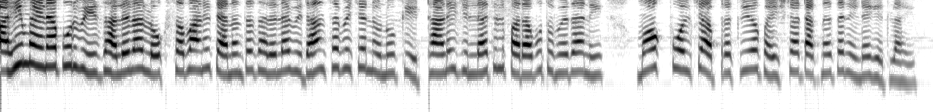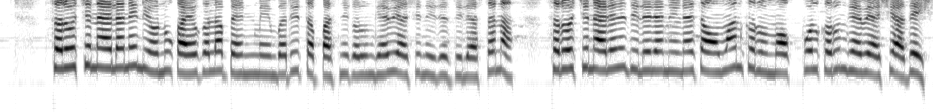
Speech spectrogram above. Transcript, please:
काही महिन्यापूर्वी झालेल्या लोकसभा आणि त्यानंतर झालेल्या विधानसभेच्या निवडणुकीत ठाणे जिल्ह्यातील पराभूत उमेदवारांनी मॉक पोलच्या प्रक्रियेवर बहिष्कार टाकण्याचा निर्णय घेतला आहे. सर्वोच्च न्यायालयाने निवडणूक आयोगाला ब्रँड मेंबरी तपासणी करून घ्यावी असे निर्देश दिले असताना सर्वोच्च न्यायालयाने दिलेल्या निर्णयाचा अवमान करून मॉकपोल करून घ्यावे असे आदेश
